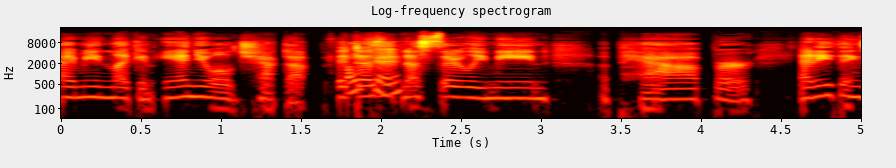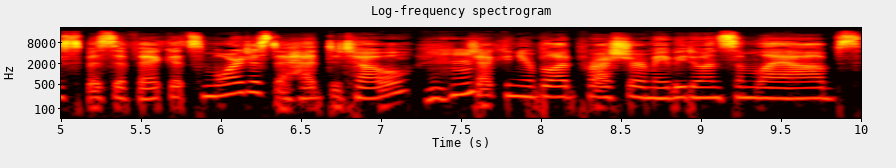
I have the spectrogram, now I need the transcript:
I mean like an annual checkup. It Okay. doesn't necessarily mean a PAP or anything specific. It's more just a head to toe, Mm-hmm. checking your blood pressure, maybe doing some labs,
